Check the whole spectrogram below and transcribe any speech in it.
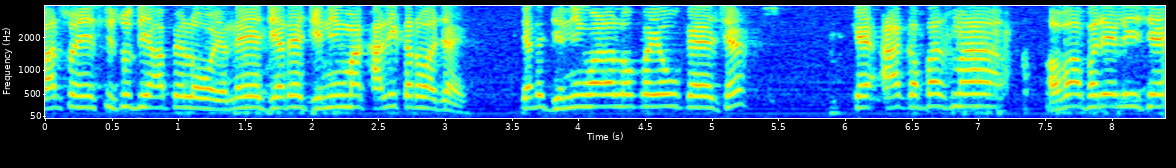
બારસો એસી સુધી આપેલો હોય અને જ્યારે જીનિંગમાં ખાલી કરવા જાય, ત્યારે જીનિંગ વાળા લોકો એવું કહે છે કે આ કપાસમાં હવા ભરેલી છે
